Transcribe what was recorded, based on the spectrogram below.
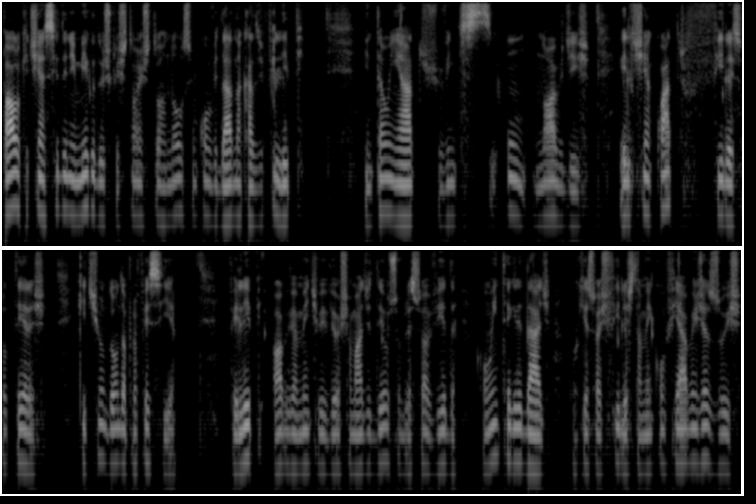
Paulo, que tinha sido inimigo dos cristãos, tornou-se um convidado na casa de Filipe. Então, em Atos 21, 9 diz: Ele tinha quatro filhas solteiras que tinham o dom da profecia. Felipe, obviamente, viveu o chamado de Deus sobre a sua vida com integridade, porque suas filhas também confiavam em Jesus,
